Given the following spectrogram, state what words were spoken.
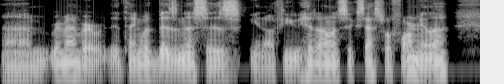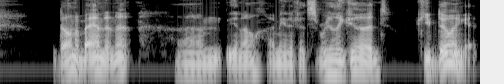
Um, remember, the thing with business is, you know, if you hit on a successful formula, don't abandon it. Um, you know, I mean, if it's really good, keep doing it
